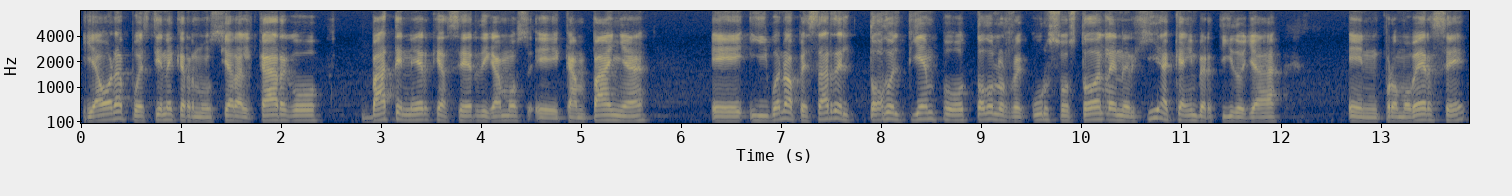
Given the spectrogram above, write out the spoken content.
Y ahora pues tiene que renunciar al cargo, va a tener que hacer, digamos, eh, campaña. Eh, y bueno, a pesar de todo el tiempo, todos los recursos, toda la energía que ha invertido ya en promoverse,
